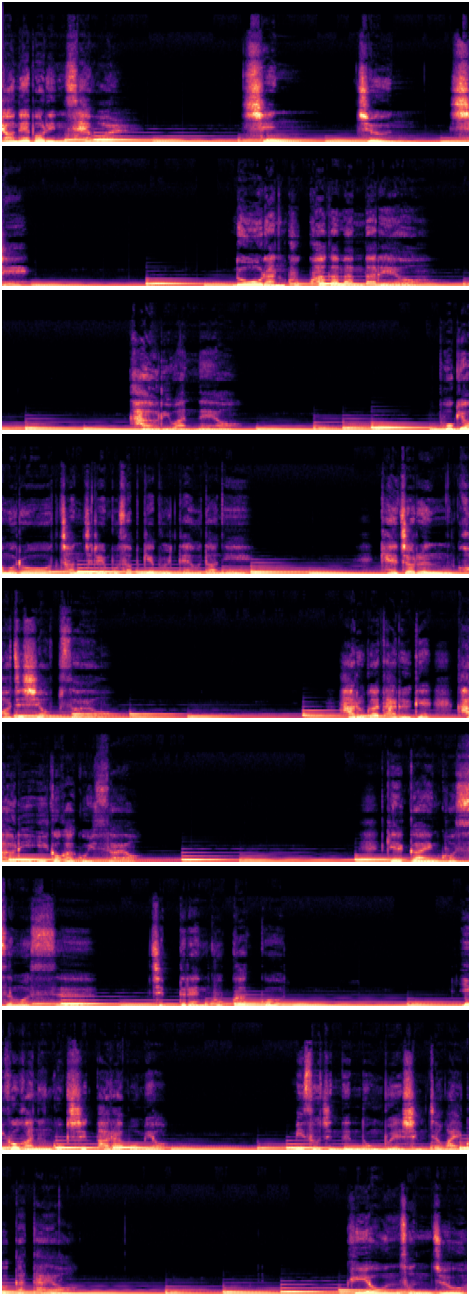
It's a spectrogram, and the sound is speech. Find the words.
변해버린 세월 신준식 노란 국화가 만발해요. 가을이 왔네요. 폭염으로 천지를 무섭게 불태우더니 계절은 거짓이 없어요. 하루가 다르게 가을이 익어가고 있어요. 길가엔 코스모스, 집들엔 국화꽃, 익어가는 곡식 바라보며 미소 짓는 농부의 심정 알 것 같아요. 귀여운 손주,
